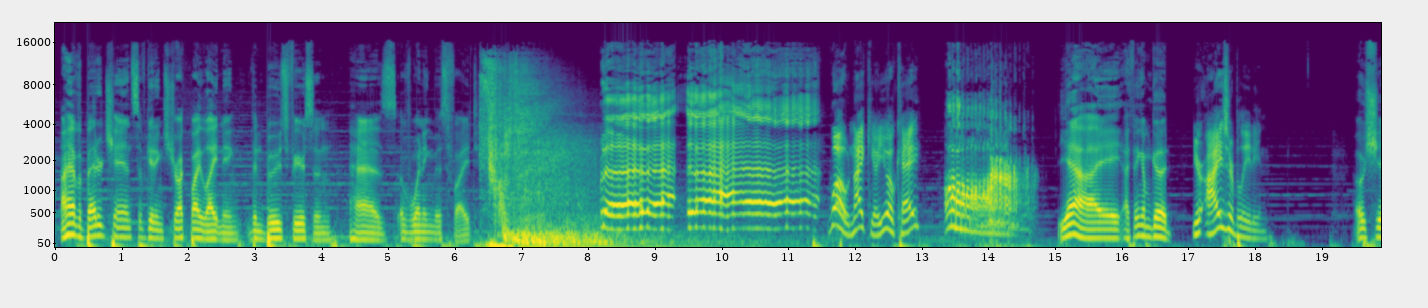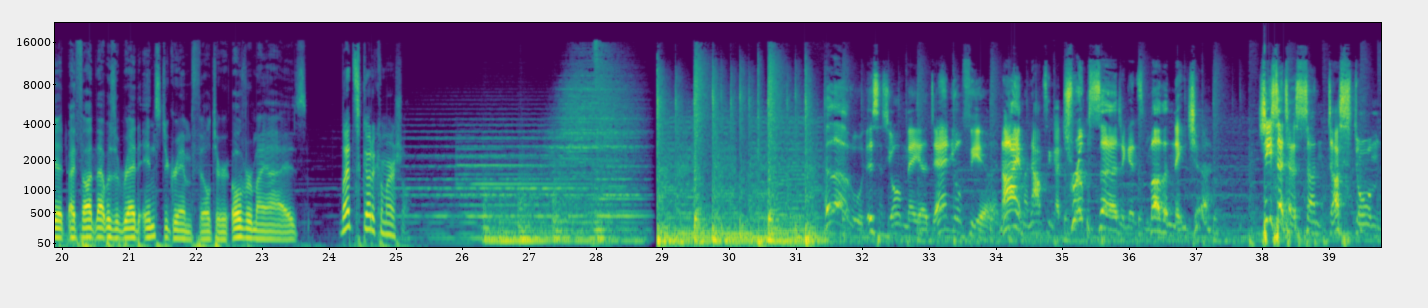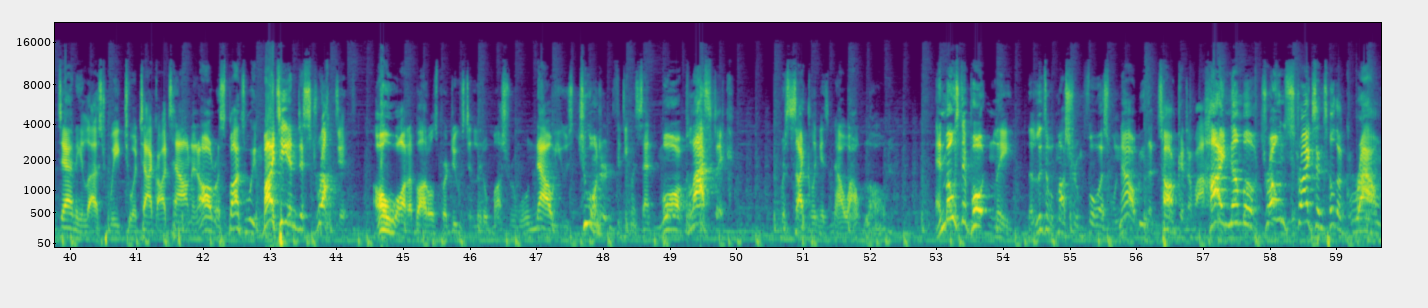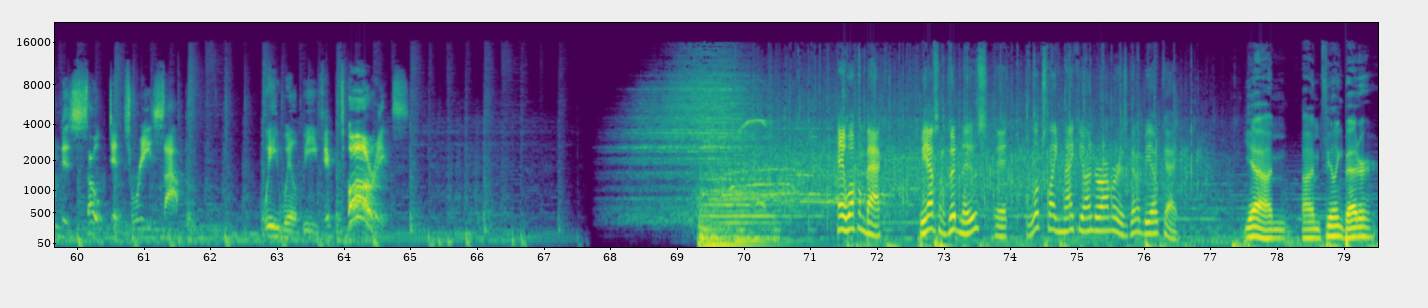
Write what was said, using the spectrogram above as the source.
I have a better chance of getting struck by lightning than Booze Fearsome has of winning this fight. Whoa, Nike, are you okay? Yeah, I I think I'm good. Your eyes are bleeding. Oh shit, I thought that was a red Instagram filter over my eyes. Let's go to commercial. Hello, this is your mayor, Daniel Fear, and I am announcing a troop surge against Mother Nature. She sent her son Duststorm Danny last week to attack our town, and our response will be mighty and destructive. All water bottles produced in Little Mushroom will now use 250% more plastic. Recycling is now outlawed. And most importantly, the Little Mushroom Forest will now be the target of a high number of drone strikes until the ground is soaked in tree sap. We will be victorious! Hey, welcome back. We have some good news. It looks like Nike Under Armour is going to be okay. Yeah, I'm I'm feeling better.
